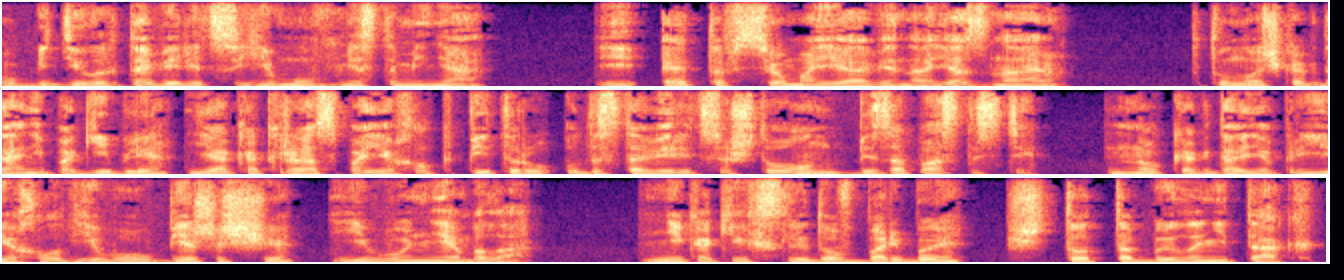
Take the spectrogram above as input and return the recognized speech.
Убедил их довериться ему вместо меня. И это все моя вина, я знаю. В ту ночь, когда они погибли, я как раз поехал к Питеру удостовериться, что он в безопасности. Но когда я приехал в его убежище, его не было». Никаких следов борьбы, что-то было не так.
